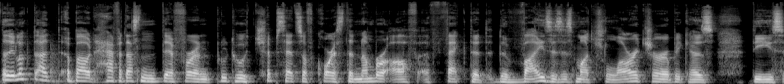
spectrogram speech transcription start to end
Now, they looked at about half a dozen different Bluetooth chipsets. Of course, the number of affected devices is much larger because these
